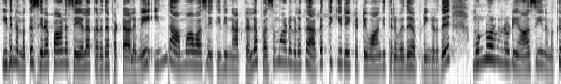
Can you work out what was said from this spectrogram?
இது நமக்கு சிறப்பான செயலாக கருதப்பட்டாலுமே இந்த அமாவாசை திதி நாட்களில் பசுமாடு மாடுகளுக்கு அகத்திக்கீரை கட்டி வாங்கி தருவது அப்படிங்கிறது முன்னோர்களுடைய ஆசையை நமக்கு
